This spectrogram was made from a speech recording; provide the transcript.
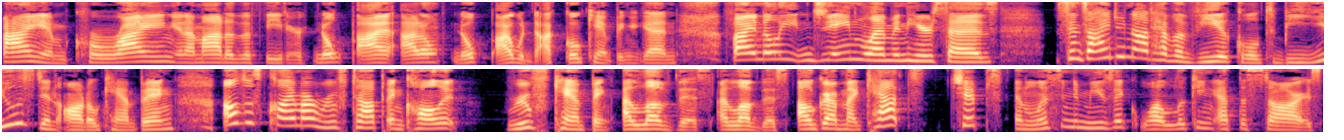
I am crying and I'm out of the theater. Nope, I, I don't, nope, I would not go camping again. Finally, Jane Lemon here says, since I do not have a vehicle to be used in auto camping, I'll just climb our rooftop and call it roof camping. I love this. I love this. I'll grab my cats, chips, and listen to music while looking at the stars.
